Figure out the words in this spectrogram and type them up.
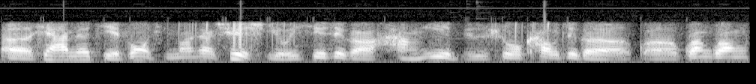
呃，现在还没有解封的情况下，确实有一些这个行业，比如说靠这个呃观光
